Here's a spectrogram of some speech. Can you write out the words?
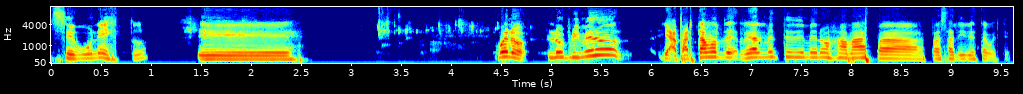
según esto. Eh, bueno, lo primero, ya partamos de, realmente de menos a más para salir de esta cuestión.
